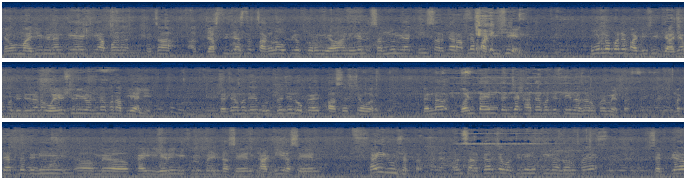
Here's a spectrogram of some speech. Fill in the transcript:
त्यामुळे माझी विनंती आहे की आपण त्याचा जास्तीत जास्त चांगला उपयोग करून घ्यावा आणि हे समजून घ्या की सरकार आपल्या पाठीशी आहे. पूर्णपणे पाठीशी ज्या ज्या पद्धतीने आता वयोश्री योजना पण आपली आली आहे. त्याच्यामध्ये वृद्ध जे लोक आहेत पासष्टच्या वर त्यांना वन टाइम त्यांच्या खात्यामध्ये तीन हजार रुपये मिळतात. मग त्यातनं त्यांनी काही हिअरिंग इक्विपमेंट असेल काठी असेल काही घेऊ शकतात. पण सरकारच्या वतीने हे तीन हजार रुपये सगळ्या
